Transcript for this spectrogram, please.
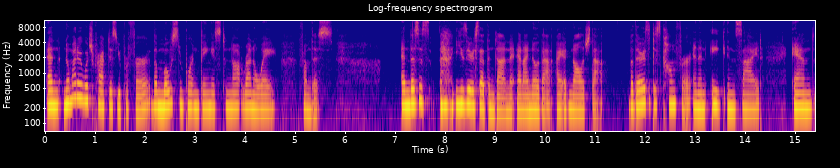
And no matter which practice you prefer, the most important thing is to not run away from this. And this is easier said than done, and I know that. I acknowledge that. But there is a discomfort and an ache inside, and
